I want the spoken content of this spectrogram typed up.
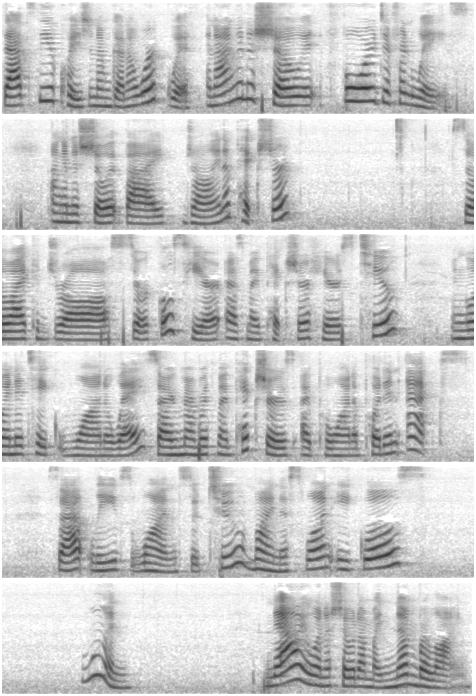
That's the equation I'm going to work with. And I'm going to show it four different ways. I'm going to show it by drawing a picture. So I could draw circles here as my picture. Here's 2. I'm going to take 1 away. So I remember with my pictures, I want to put an X. So that leaves 1. So 2 minus 1 equals 1. Now I want to show it on my number line.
